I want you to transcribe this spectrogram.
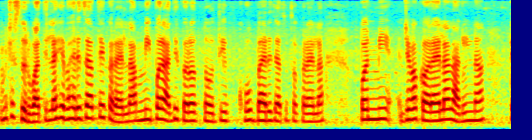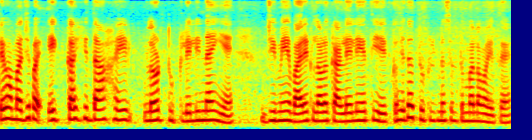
म्हणजे सुरुवातीला हे भारी जाते करायला. मी पण आधी करत नव्हती खूप भारी जात होतं करायला. पण मी जेव्हा करायला लागली ना तेव्हा माझी पा एकहीदा ही लढ तुटलेली नाही आहे जी मी बारीक लढ काढलेली आहे ती एकहीदा तुटली नसेल तुम्हाला माहीत आहे.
